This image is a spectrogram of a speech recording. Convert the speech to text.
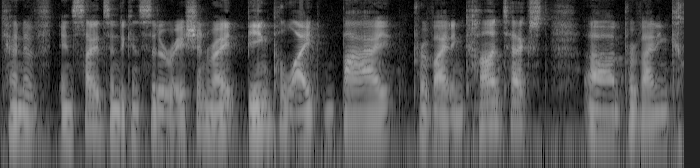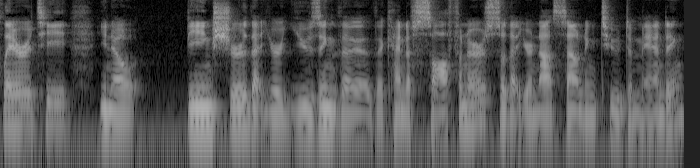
kind of insights into consideration, right? Being polite by providing context, uh, providing clarity, you know, being sure that you're using the the kind of softeners so that you're not sounding too demanding.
